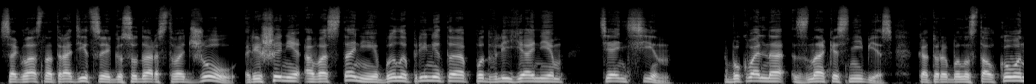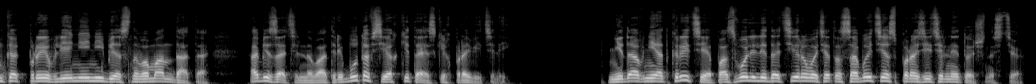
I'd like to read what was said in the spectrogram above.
Согласно традиции государства Джоу, решение о восстании было принято под влиянием Тяньсин, буквально знака с небес, который был истолкован как проявление небесного мандата, обязательного атрибута всех китайских правителей. Недавние открытия позволили датировать это событие с поразительной точностью.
